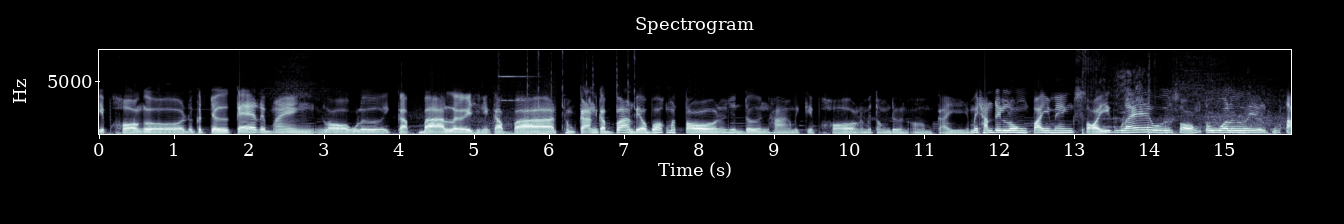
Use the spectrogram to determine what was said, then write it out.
เก็บของก่อนแล้วก็เจอแก๊สเลยแม่งรอกูเลย กลับบ้านเลยทีนี้กลับบ้านทำการกลับบ้านเบลบ็อกมาต่อแล้วจะเดินทางไปเก็บของแล้วไม่ต้องเดินอ้อมไกลไม่ทันได้ลงไปแม่งสอยกูแล้วสองตัวเลยกูต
